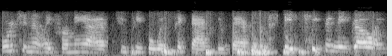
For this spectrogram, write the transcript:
Fortunately for me, I have two people with pickaxes after me, keeping me going.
